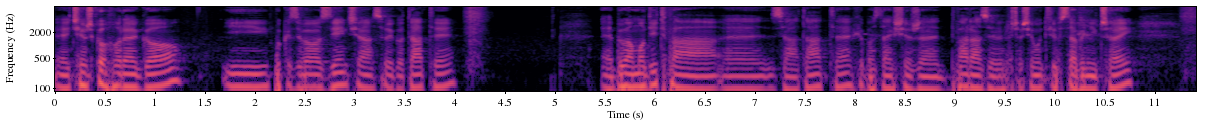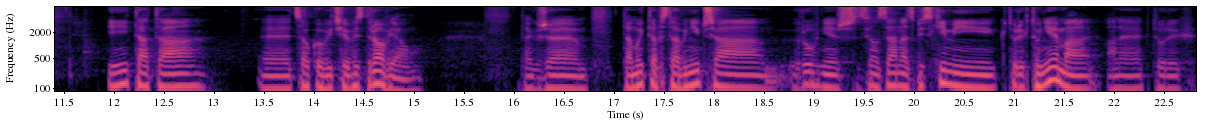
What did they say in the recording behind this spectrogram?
e, ciężko chorego i pokazywała zdjęcia swojego taty. E, Była modlitwa e, za tatę, chyba zdaje się, że dwa razy w czasie modlitwy wstawienniczej i tata e, całkowicie wyzdrowiał. Także ta modlitwa wstawiennicza również związana z bliskimi, których tu nie ma, ale których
